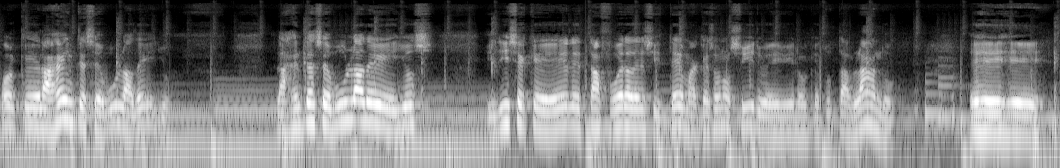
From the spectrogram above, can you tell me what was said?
porque la gente se burla de ellos. La gente se burla de ellos y dice que él está fuera del sistema, que eso no sirve, lo que tú estás hablando. Eh, eh,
